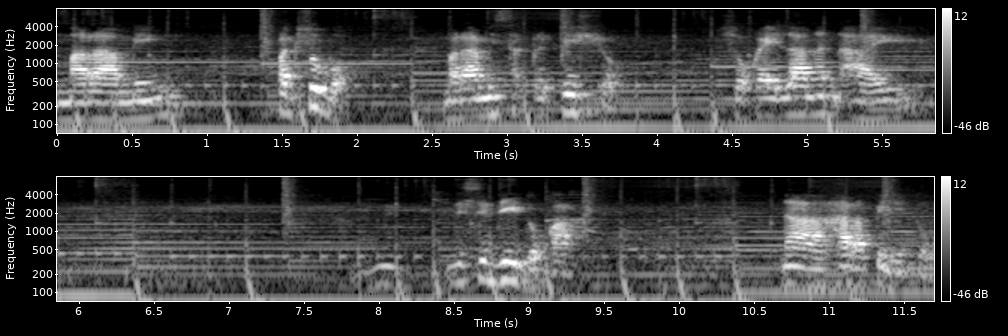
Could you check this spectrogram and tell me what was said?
Maraming pagsubok, maraming sakripisyo. So kailangan ay desidido ka na harapin ito.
